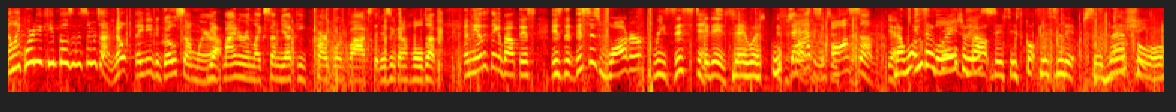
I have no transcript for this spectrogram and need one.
and like, where do you keep those in the summertime? Nope, they need to go somewhere. Yeah. Mine are in like some yucky cardboard box that isn't going to hold up. And the other thing about this is that this is water resistant. It is. There was. oops, sorry. That's awesome. Yeah. Now, what's You so fold great about this- this, it's got this lip, so therefore,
